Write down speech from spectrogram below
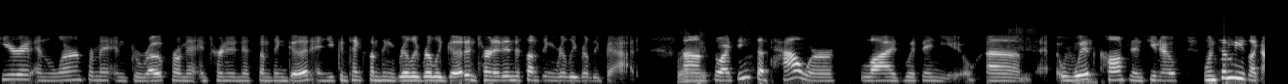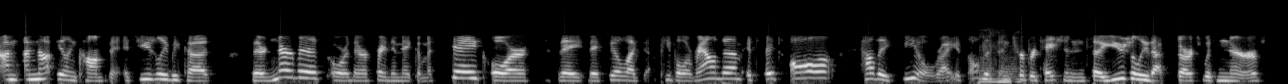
hear it and learn from it and grow from it and turn it into something good, and you can take something really really good and turn it into something really really bad. Um, so I think the power lies within you. Um, with confidence, you know, when somebody's like, I'm, I'm not feeling confident, it's usually because they're nervous or they're afraid to make a mistake or they, they feel like people around them. It's, it's all how they feel, right? It's all this Mhm. interpretation. And so usually that starts with nerves.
